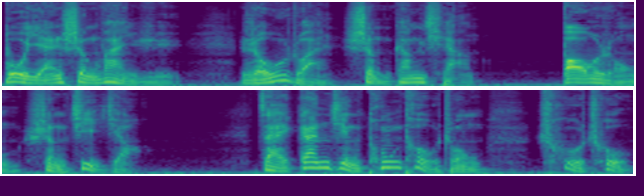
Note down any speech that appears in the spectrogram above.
不言胜万语，柔软胜刚强，包容胜计较，在干净通透中，处处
